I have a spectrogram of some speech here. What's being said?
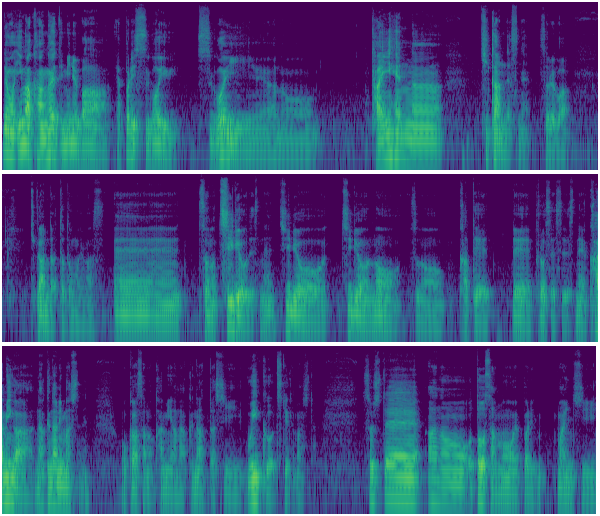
でも今考えてみればやっぱりすごいすごいあの大変な期間ですね。それは。期間だったと思います。えー、その治療ですね。治療治療のその過程でプロセスですね。髪がなくなりましたね。お母さんの髪はなくなったしウィッグをつけてました。そしてあのお父さんもやっぱり毎日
